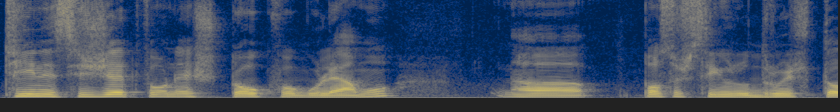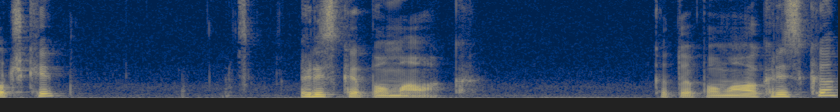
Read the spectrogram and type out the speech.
ти не си жертвал нещо толкова голямо, а, после ще стигне до другите точки, риска е по-малък. Като е по-малък риска,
